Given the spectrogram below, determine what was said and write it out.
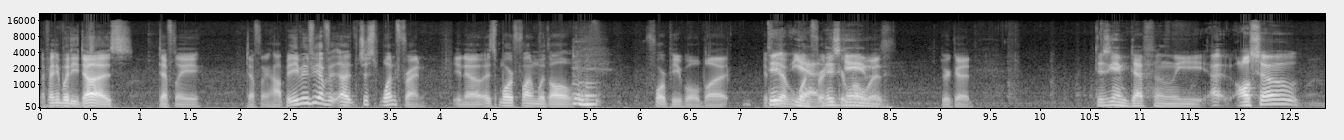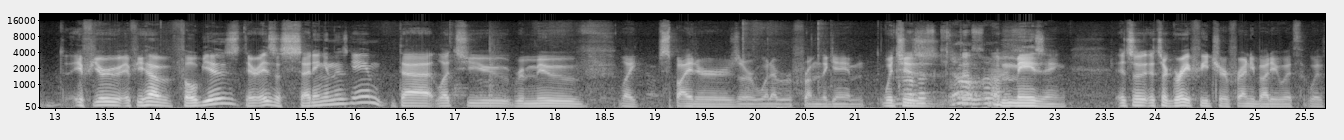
if anybody does, definitely definitely hop in. Even if you have uh, just one friend, you know, it's more fun with all Mm-hmm. four people. But if Thi- you have one yeah, friend you can game- roll with, you're good. this game definitely uh, also if you're if you have phobias there is a setting in this game that lets you remove like spiders or whatever from the game which Oh, is that's- Oh, that's nice. nice. amazing it's a it's a great feature for anybody with with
